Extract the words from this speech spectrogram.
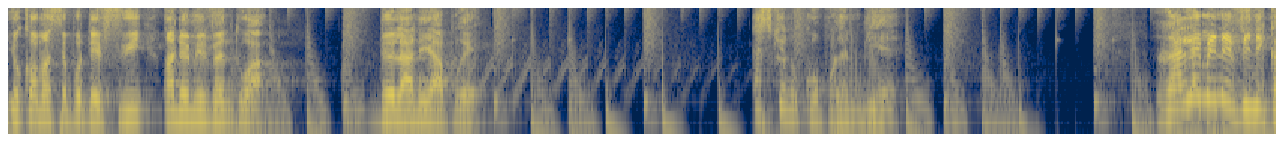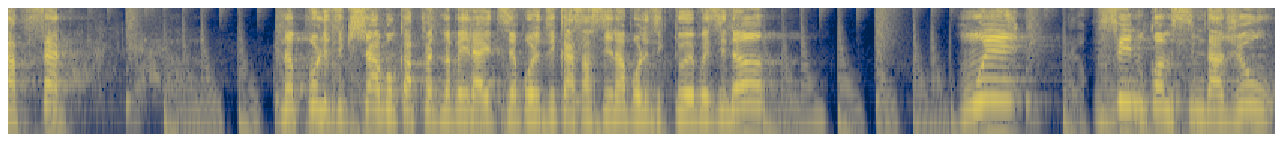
il a commencé pour te fuir en 2023, deux l'année après. Est-ce que nous comprenons bien? Rale vini cap fait dans la politique charbon qu'a fait dans le pays d'Haïti, la politique assassinat, la politique tout président, moi, vin comme Simdadjou,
